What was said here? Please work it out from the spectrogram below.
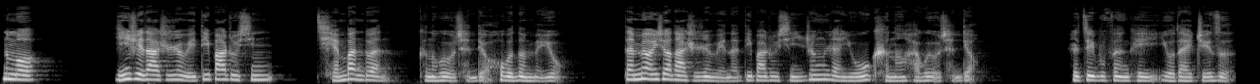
那么饮水大师认为，第八柱心前半段可能会有沉掉，后半段没有。但妙音笑大师认为呢，第八柱心仍然有可能还会有沉掉，而这部分可以有待抉择。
